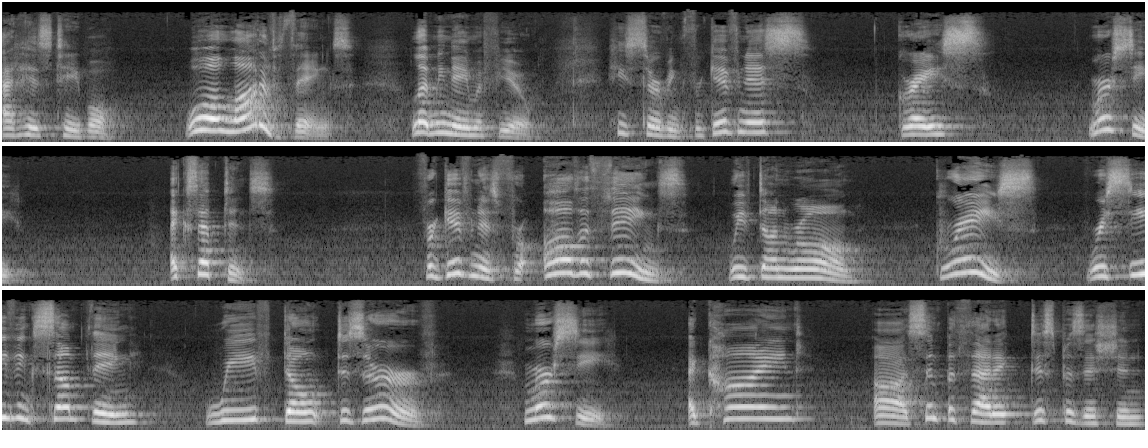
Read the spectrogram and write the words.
at his table? Well, a lot of things. Let me name a few. He's serving forgiveness, grace, mercy, acceptance, forgiveness for all the things we've done wrong, grace, receiving something we don't deserve, mercy, a kind, uh, sympathetic disposition,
